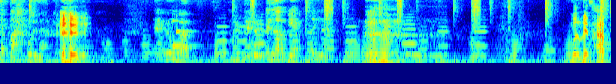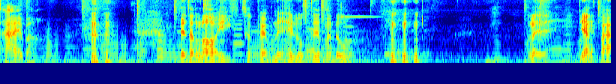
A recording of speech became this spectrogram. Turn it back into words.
ก็ไปหมดแล้วเออแต่ ดูแบบมันก็ดูเป็นระเบียบขึ้นนะเอออืมเหมือนในภาพถ่ายเปล่า เดี๋ยวต้องรออีกสักแป๊บหนึ่งให้ลูกตื่นมาดู อะไรนะย่างปลา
